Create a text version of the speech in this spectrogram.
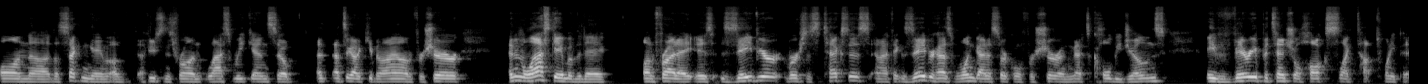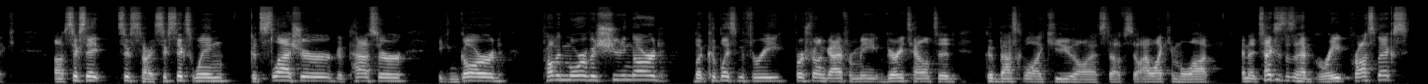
on uh, the second game of Houston's run last weekend. So that, that's a guy to keep an eye on for sure. And then the last game of the day on Friday is Xavier versus Texas, and I think Xavier has one guy to circle for sure, and that's Colby Jones, a very potential Hawks like top twenty pick. Uh, six eight six sorry six six wing, good slasher, good passer. He can guard, probably more of a shooting guard, but could play some three. First round guy for me, very talented, good basketball IQ, all that stuff. So I like him a lot. And then Texas doesn't have great prospects.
